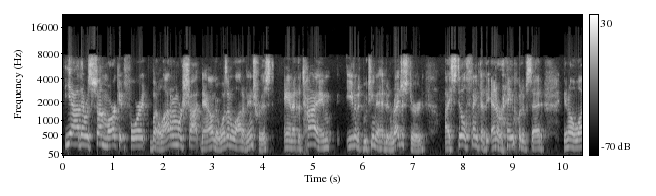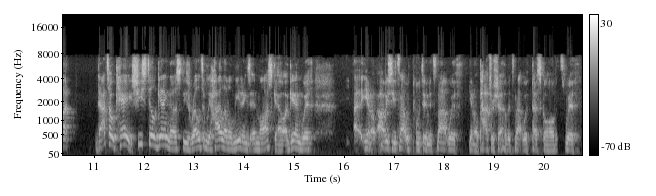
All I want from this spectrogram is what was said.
Yeah, there was some market for it, but a lot of them were shot down. There wasn't a lot of interest. And at the time, even if Butina had been registered, I still think that the NRA would have said, you know what, that's okay. She's still getting us these relatively high level meetings in Moscow, again, with Uh, you know, obviously it's not with Putin, it's not with, you know, Patrushev, it's not with Peskov, it's with,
